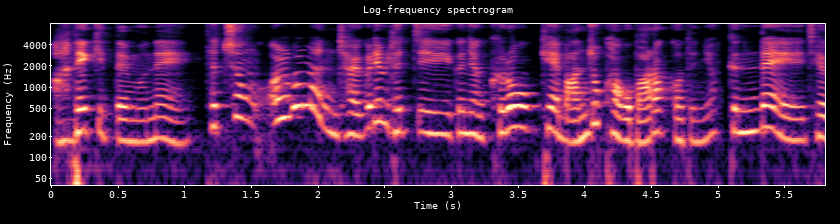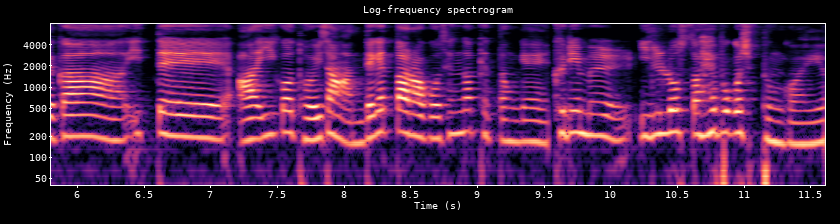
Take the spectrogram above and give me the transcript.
안 했기 때문에 대충 얼굴만 잘 그리면 됐지 그냥 그렇게 만족하고 말았거든요. 근데 제가 이때 아 이거 더 이상 안 되겠다라고 생각했던 게 그림을 일로서 해보고 싶은 거예요.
